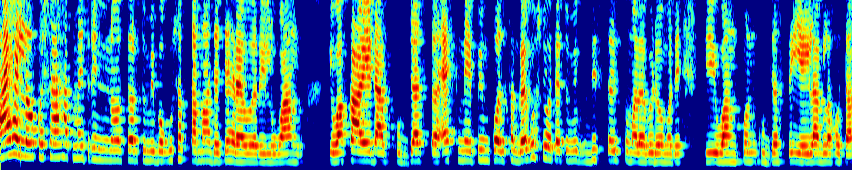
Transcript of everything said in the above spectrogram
हाय हॅलो कशा आहात मैत्रिणींनो? तर तुम्ही बघू शकता माझ्या चेहऱ्यावरील वांग किंवा काळे डाग खूप जास्त ऍक्ने पिंपल सगळ्या गोष्टी होत्या. तुम्ही दिसतंयच तुम्हाला व्हिडिओमध्ये की वांग पण खूप जास्त यायला लागला होता.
